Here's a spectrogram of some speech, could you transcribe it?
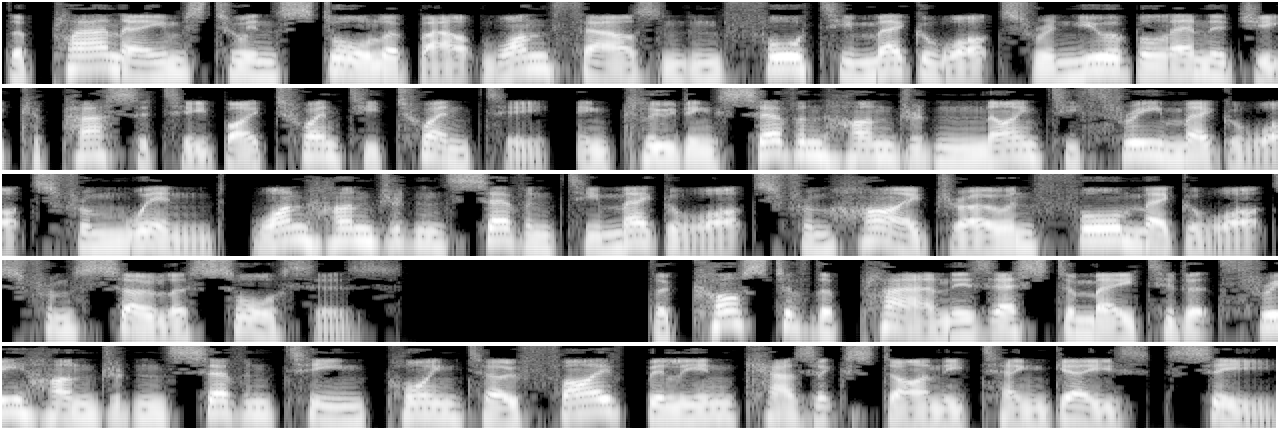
The plan aims to install about 1,040 megawatts renewable energy capacity by 2020, including 793 megawatts from wind, 170 megawatts from hydro and 4 megawatts from solar sources. The cost of the plan is estimated at 317.05 billion Kazakhstani tenges c.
